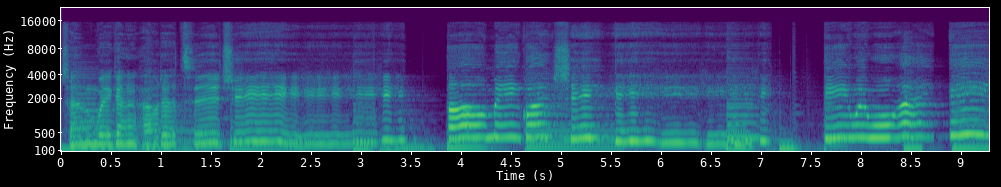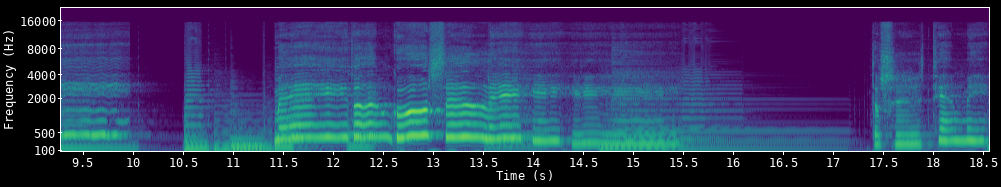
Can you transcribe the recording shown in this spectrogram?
成为更好的自己。哦，没关系，因为我爱你。每一段故事里都是甜蜜。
